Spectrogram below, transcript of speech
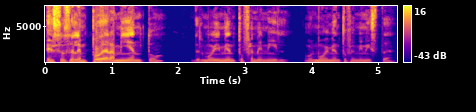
¿Eso es el empoderamiento del movimiento femenil o el movimiento feminista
